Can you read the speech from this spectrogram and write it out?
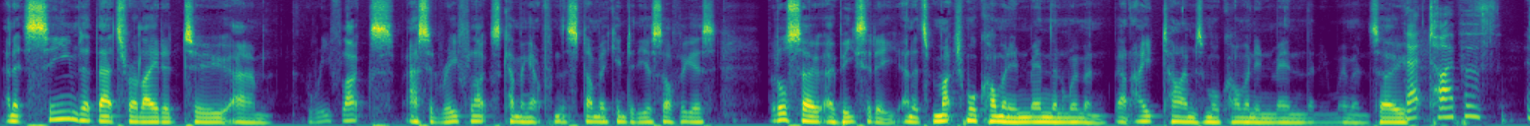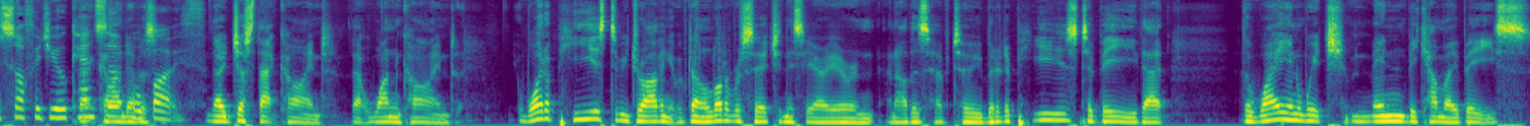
And it seems that that's related to um, reflux, acid reflux coming up from the stomach into the esophagus, but also obesity. And it's much more common in men than women, about eight times more common in men than in women. So that type of esophageal cancer kind or both? No, just that kind, that one kind. What appears to be driving it, we've done a lot of research in this area and, and others have too, but it appears to be that – the way in which men become obese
